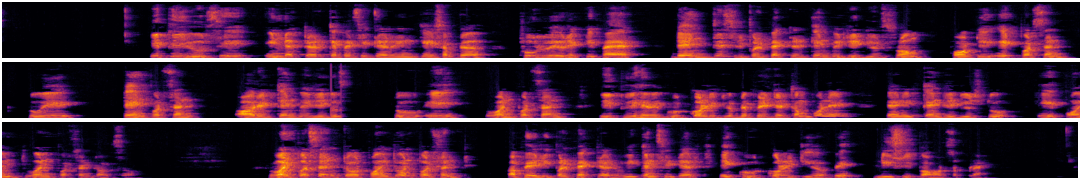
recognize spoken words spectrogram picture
If you use a inductor capacitor in case of the full wave rectifier, then this ripple factor can be reduced from 48% to a 10% or it can be reduced to a 1%. If we have a good quality of the filter component, then it can reduce to a 0.1% also. 1% or 0.1% of a ripple factor we consider a good quality of a DC power supply.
